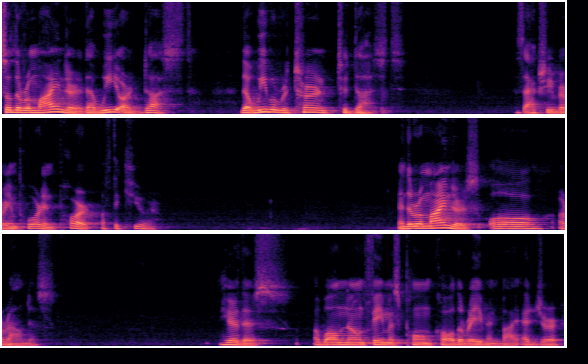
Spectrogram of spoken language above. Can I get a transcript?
So the reminder that we are dust, that we will return to dust, is actually a very important part of the cure. And the reminders all around us. Hear this a well known famous poem called The Raven by Edgar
